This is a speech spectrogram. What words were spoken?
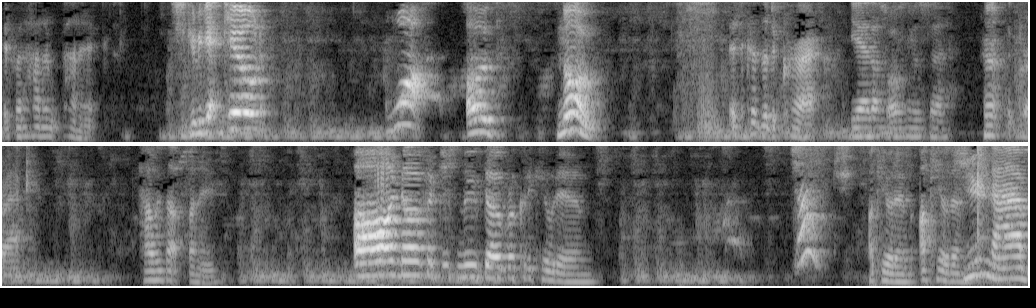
If I hadn't panicked. She's gonna get killed. What? Oh, no. It's because of the crack. Yeah, that's what I was gonna say. The crack. How is that funny? Oh no! If I just moved over, I could have killed him. I killed him. I killed him. You nab.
